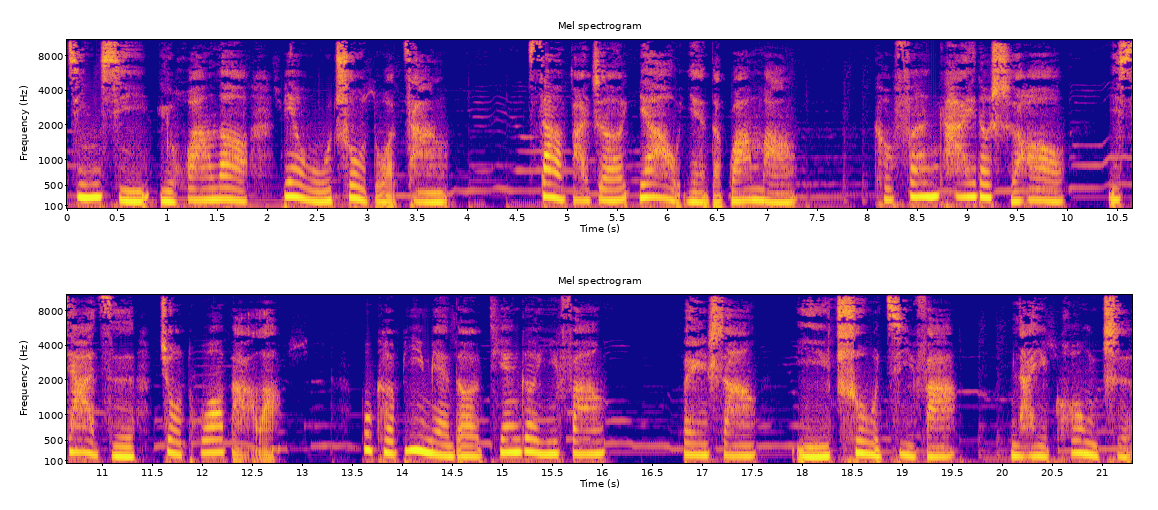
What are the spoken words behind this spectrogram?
惊喜与欢乐便无处躲藏，散发着耀眼的光芒。可分开的时候，一下子就脱靶了，不可避免的天各一方，悲伤一触即发。难以控制。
